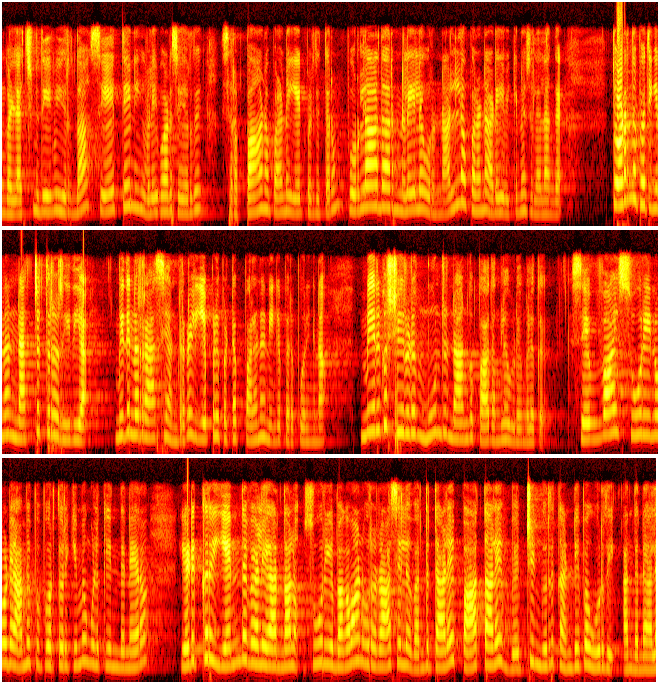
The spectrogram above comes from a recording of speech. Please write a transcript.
அங்க லட்சுமி தேவி இருந்தா சேர்த்தே நீங்க வழிபாடு செய்யறது சிறப்பான பலனை ஏற்படுத்தி தரும். பொருளாதார நிலையில ஒரு நல்ல பலனை அடைய வைக்கணும்னு சொல்லலாங்க. தொடர்ந்து பார்த்தீங்கன்னா நட்சத்திர ரீதியா மிதன ராசி அன்றர்கள் எப்படிப்பட்ட பலனை நீங்க பெற போறீங்கன்னா மிருகஷீரிடம் மூன்று நான்கு பாதங்களை விடுங்களுக்கு செவ்வாய் சூரியனுடைய அமைப்பு பொறுத்த வரைக்குமே உங்களுக்கு இந்த நேரம் எடுக்கிற எந்த வேலையாக இருந்தாலும் சூரிய பகவான் ஒரு ராசியில் வந்துட்டாலே பார்த்தாலே வெற்றிங்கிறது கண்டிப்பாக உறுதி. அதனால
